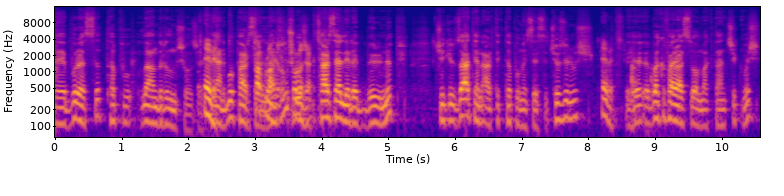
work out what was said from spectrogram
e, burası tapulandırılmış olacak. Evet, Yani bu parseller tapulandırılmış bu olacaktı. parsellere bölünüp çünkü zaten artık tapu meselesi çözülmüş. Evet. E, vakıf arazisi olmaktan çıkmış.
